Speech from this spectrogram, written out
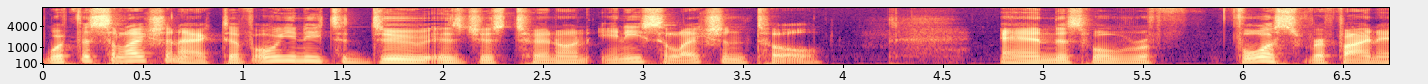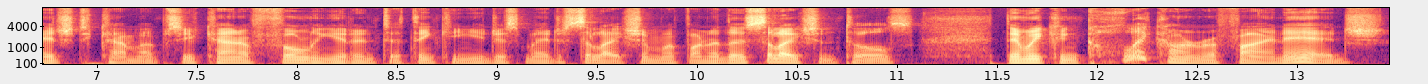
with the selection active, all you need to do is just turn on any selection tool and this will re force refine edge to come up. So you're kind of fooling it into thinking you just made a selection with one of those selection tools. Then we can click on refine edge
